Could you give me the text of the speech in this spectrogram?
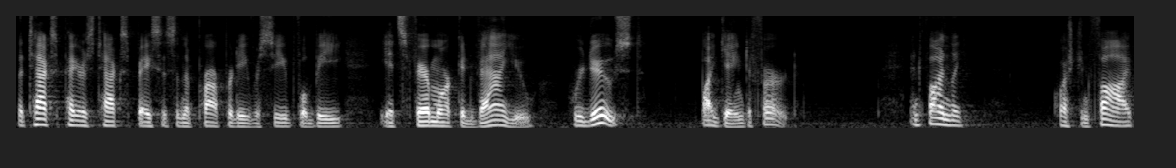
the taxpayer's tax basis in the property received will be its fair market value reduced by gain deferred. And finally, question five,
